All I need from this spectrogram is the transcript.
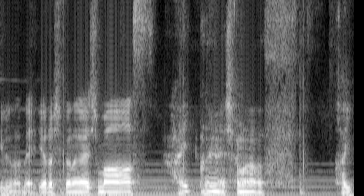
いるので、よろしくお願いします。はい、お願いします。はい。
